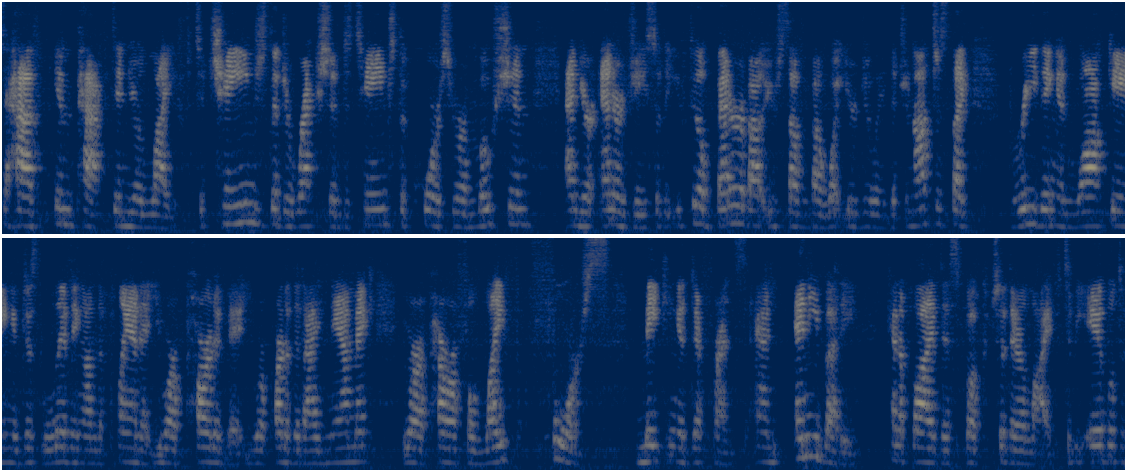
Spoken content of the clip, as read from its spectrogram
to have impact in your life, to change the direction, to change the course, your emotion and your energy so that you feel better about yourself, about what you're doing, that you're not just like breathing and walking and just living on the planet. You are part of it. You are part of the dynamic. You are a powerful life force making a difference. And anybody can apply this book to their life to be able to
